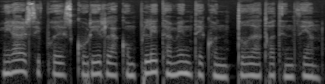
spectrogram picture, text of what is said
Mira a ver si puedes cubrirla completamente con toda tu atención.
